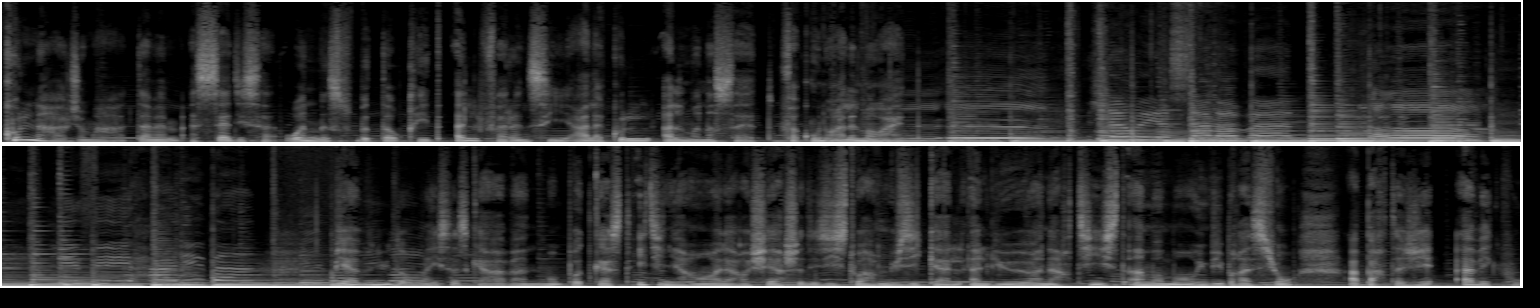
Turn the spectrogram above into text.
كل نهار جمعة تمام السادسة والنصف بالتوقيت الفرنسي على كل المنصات. فكونوا على الموعد. Bienvenue dans Maïsas Caravan, mon podcast itinérant à la recherche des histoires musicales, un lieu, un artiste, un moment, une vibration à partager avec vous.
